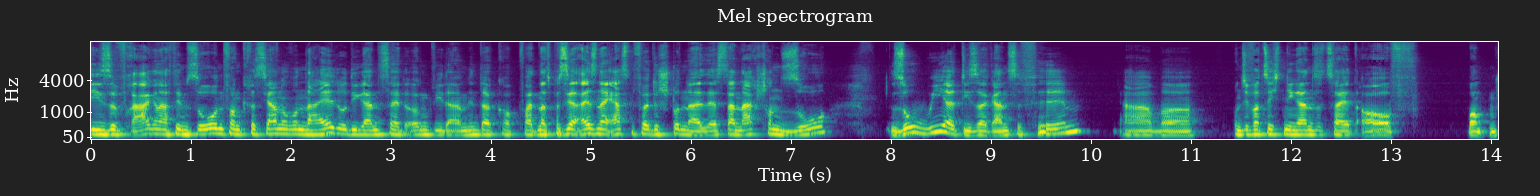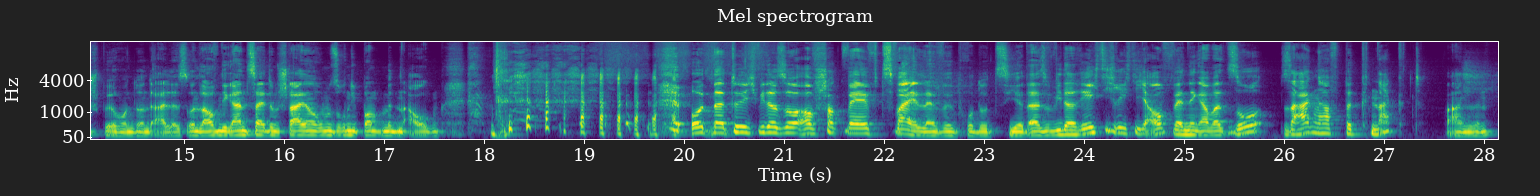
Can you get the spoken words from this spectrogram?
diese Frage nach dem Sohn von Cristiano Ronaldo die ganze Zeit irgendwie da im Hinterkopf hat. Und das passiert alles in der ersten Viertelstunde. Also er ist danach schon so, so weird, dieser ganze Film. Aber, und sie verzichten die ganze Zeit auf Bombenspürhunde und alles und laufen die ganze Zeit im Stadion rum und suchen die Bomben mit den Augen. und natürlich wieder so auf Shockwave 2 Level produziert. Also wieder richtig, richtig aufwendig, aber so sagenhaft beknackt. Wahnsinn.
